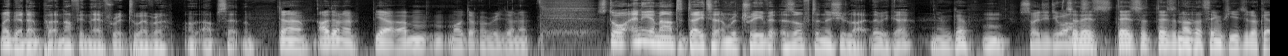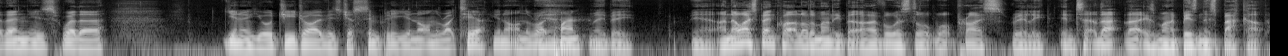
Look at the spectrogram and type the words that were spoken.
Maybe I don't put enough in there for it to ever upset them. don't know. I don't know. Yeah, um, I don't. I really don't know. Store any amount of data and retrieve it as often as you like. There we go. There we go. Mm. Sorry, did you answer? So there's there's a, there's another thing for you to look at then is whether you know your G drive is just simply you're not on the right tier, you're not on the right Yeah, plan. Maybe. Yeah, I know I spend quite a lot of money, but I've always thought, what price really? Into that that is my business backup.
